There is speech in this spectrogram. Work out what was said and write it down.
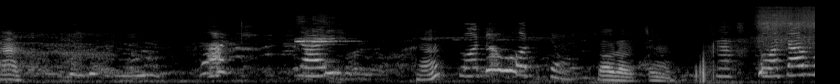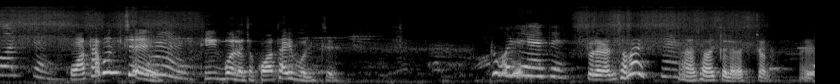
হ্যাঁ। হ্যাঁ? ঝগড়া হচ্ছে হ্যাঁ। কথা বলছে? ঠিক বলেছ কথাই বলছে। চলে গেছে। সবাই? হ্যাঁ। সবাই চলে গেছে চলো হয়ে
